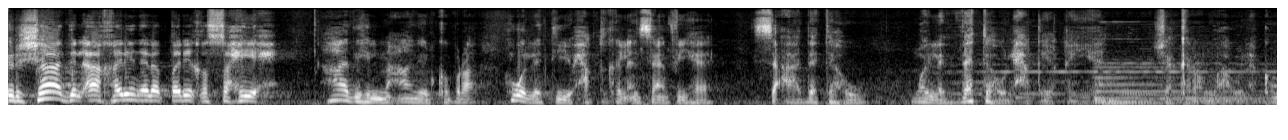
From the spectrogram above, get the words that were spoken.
إرشاد الآخرين إلى الطريق الصحيح. هذه المعاني الكبرى هو التي يحقق الإنسان فيها سعادته ولذته الحقيقية. شكر الله لكم.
